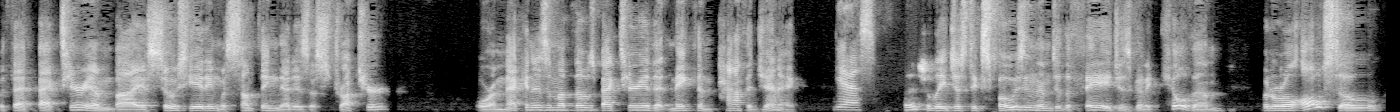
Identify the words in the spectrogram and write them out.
with that bacterium by associating with something that is a structure or a mechanism of those bacteria that make them pathogenic, Yes. essentially just exposing them to the phage is going to kill them, but it will also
